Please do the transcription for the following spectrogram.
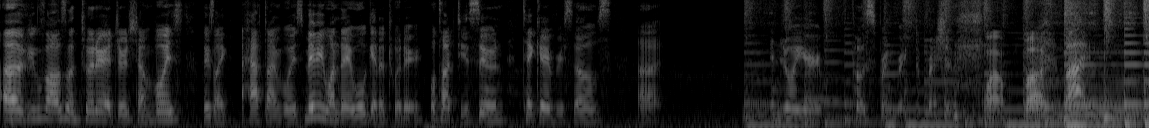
um, you can follow us on Twitter at Georgetown Voice. There's like a halftime voice. Maybe one day we'll get a Twitter. We'll talk to you soon. Take care of yourselves. Uh, enjoy your post spring break depression. Wow. Bye. Bye.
